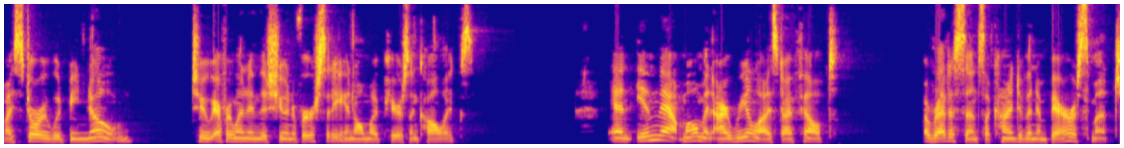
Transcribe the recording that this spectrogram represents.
my story would be known to everyone in this university and all my peers and colleagues. And in that moment, I realized I felt a reticence, a kind of an embarrassment.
